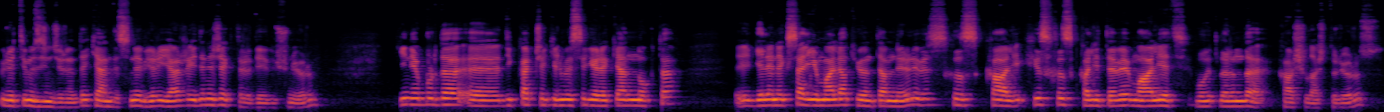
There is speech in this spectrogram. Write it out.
üretim zincirinde kendisine bir yer edinecektir diye düşünüyorum. Yine burada e, dikkat çekilmesi gereken nokta e, geleneksel imalat yöntemlerini biz hız, kali, hız, hız, kalite ve maliyet boyutlarında karşılaştırıyoruz.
